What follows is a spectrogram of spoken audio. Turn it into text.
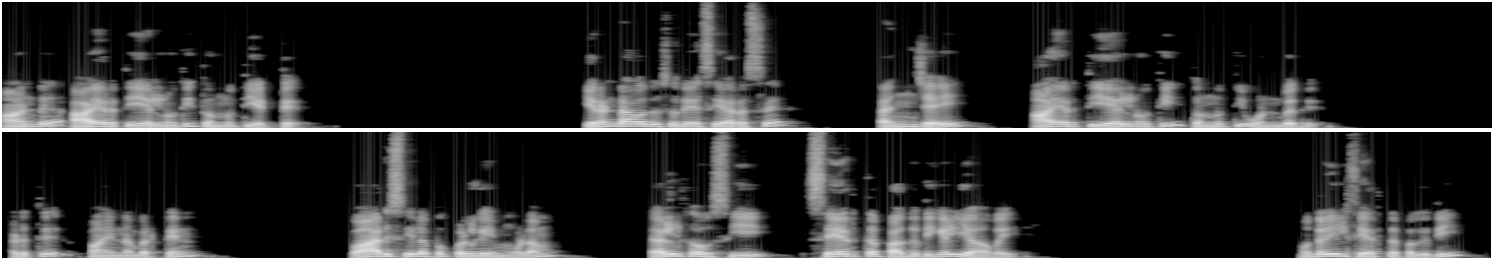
ஆண்டு ஆயிரத்தி எழுநூற்றி தொண்ணூற்றி எட்டு. இரண்டாவது சுதேசி அரசு தஞ்சை ஆயிரத்தி எழுநூற்றி தொண்ணூற்றி ஒன்பது. அடுத்து பாயிண்ட் நம்பர் டென் வாரிசு இழப்பு கொள்கை மூலம் டல்ஹவுசி சேர்த்த பகுதிகள் யாவை? முதலில் சேர்த்த பகுதி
